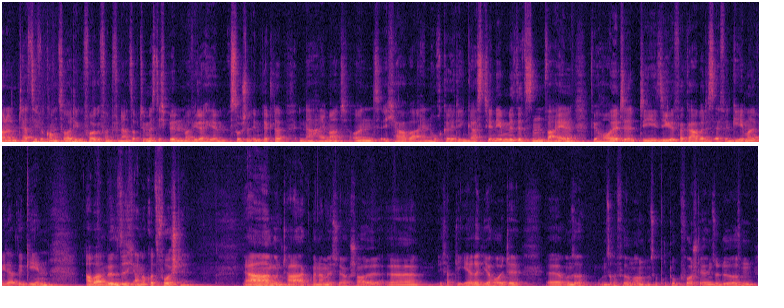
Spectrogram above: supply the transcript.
Moin und herzlich willkommen zur heutigen Folge von Finanzoptimist. Ich bin mal wieder hier im Social Impact Lab in der Heimat und ich habe einen hochkarätigen Gast hier neben mir sitzen, weil wir heute die Siegelvergabe des FNG mal wieder begehen. Aber mögen Sie sich einmal kurz vorstellen? Ja, guten Tag, mein Name ist Jörg Scholl. Äh, ich habe die Ehre, hier heute äh, unsere, unsere Firma und unser Produkt vorstellen zu dürfen.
